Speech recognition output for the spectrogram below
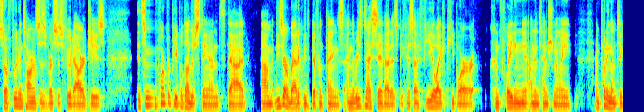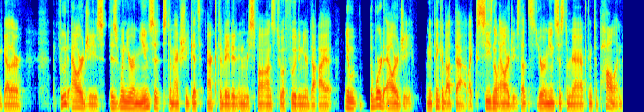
So food intolerances versus food allergies. It's important for people to understand that um, these are radically different things. And the reason I say that is because I feel like people are conflating it unintentionally and putting them together. Food allergies is when your immune system actually gets activated in response to a food in your diet. You know, the word allergy, I mean, think about that, like seasonal allergies. That's your immune system reacting to pollen,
